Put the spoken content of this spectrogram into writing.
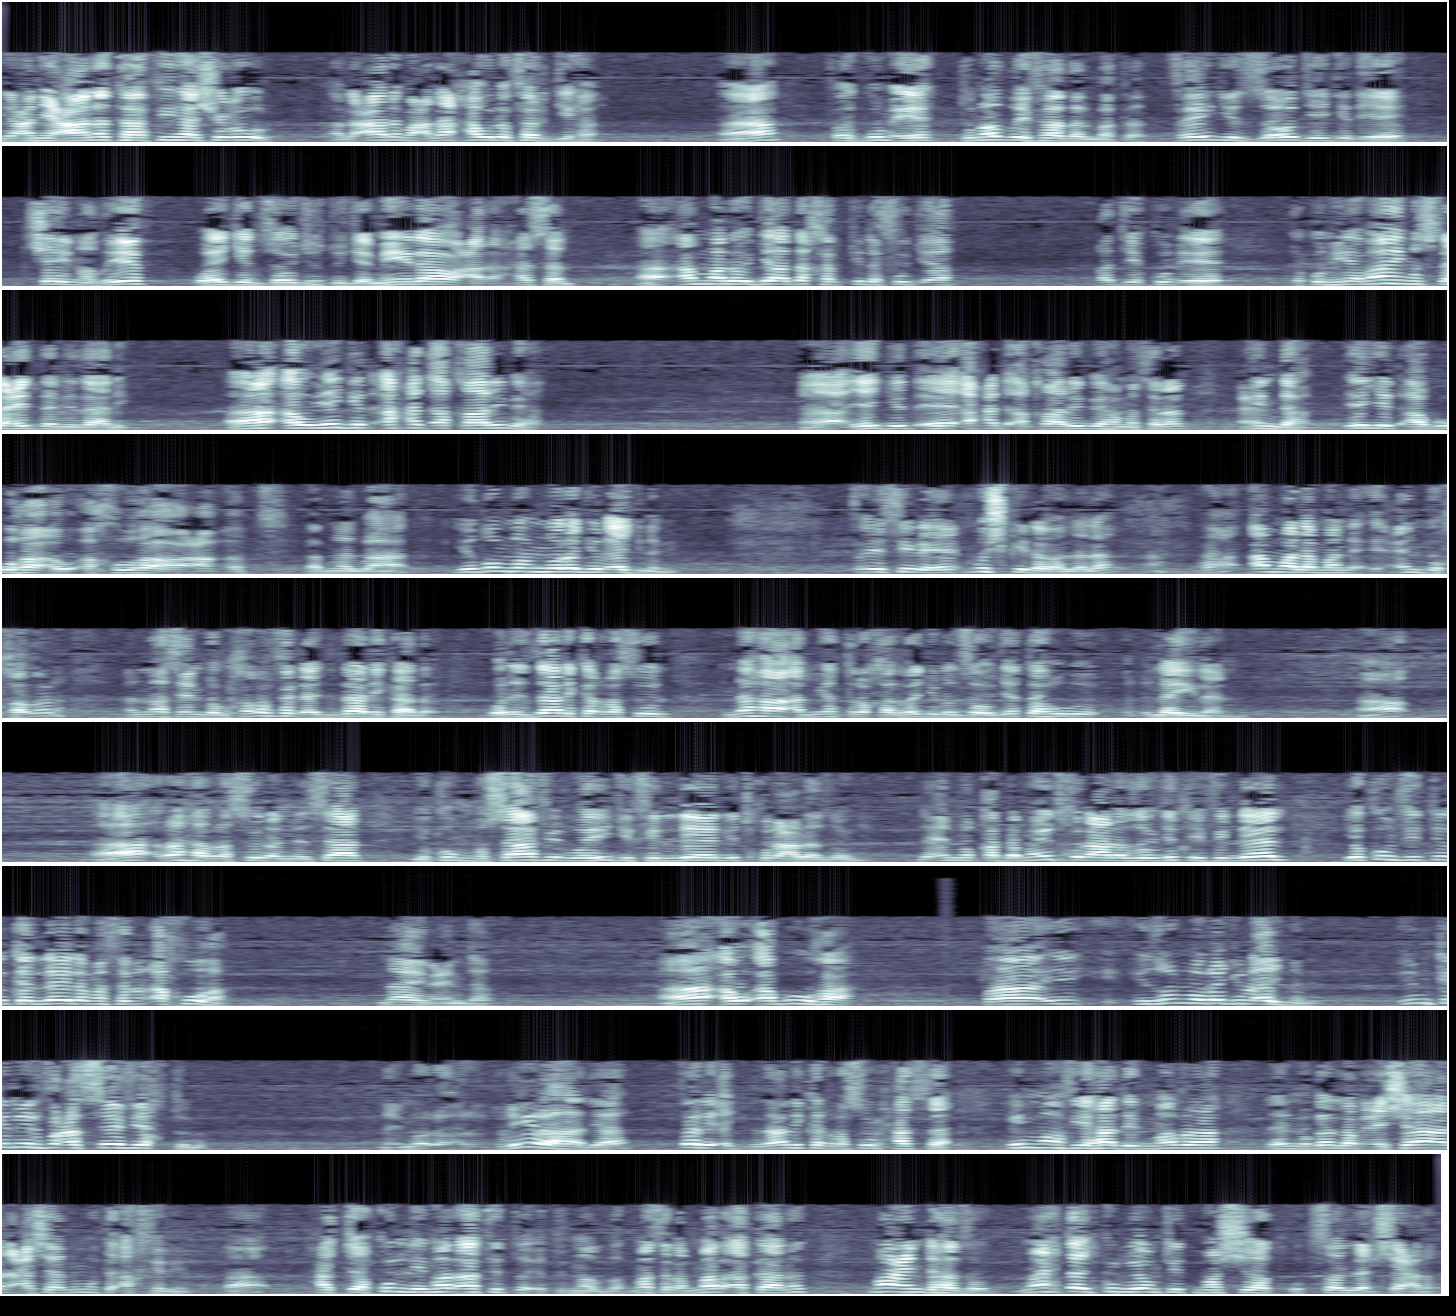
يعني عانتها فيها شعور. العانة معناها حول فرجها. ها؟ فتقوم إيه؟ تنظف هذا المكان. فيجي الزوج يجد إيه؟ شيء نظيف ويجد زوجته جميلة وعلى حسن. ها؟ أما لو جاء دخل كده فجأة قد يكون إيه؟ تكون هي ما هي مستعدة لذلك. ها؟ أو يجد أحد أقاربها. ها يجد إيه أحد أقاربها مثلا عندها يجد أبوها أو أخوها ابن الماء يظن أنه رجل أجنبي. فيصير إيه مشكلة ولا لا؟ أما لما عنده خبر الناس عندهم خبر فلذلك هذا. ولذلك الرسول نهى أن يطرق الرجل زوجته ليلا. ها ها نهى الرسول أن الإنسان يكون مسافر ويجي في الليل يدخل على زوجته. لأنه قد ما يدخل على زوجته في الليل يكون في تلك الليلة مثلا أخوها نايم عندها. ها أو أبوها. فيظن رجل أجنبي. يمكن يرفع السيف يقتله. لأنه غير هذه فلأجل ذلك الرسول حث إما في هذه المرة لأنه قال لهم عشاء عشان المتاخرين ها. حتى كل مرأة تتنظف مثلا مرأة كانت ما عندها زوج ما يحتاج كل يوم تتمشط وتصلح شعرها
